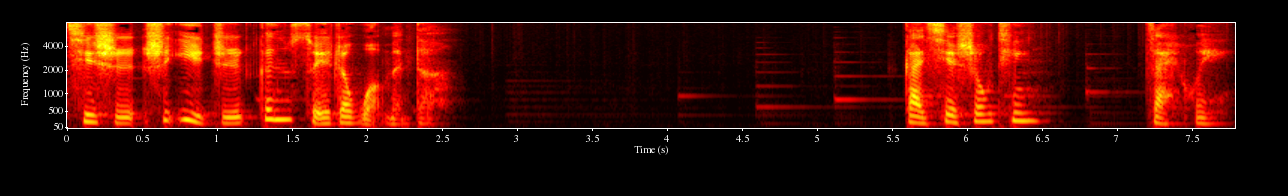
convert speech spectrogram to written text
其实是一直跟随着我们的。感谢收听，再会。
